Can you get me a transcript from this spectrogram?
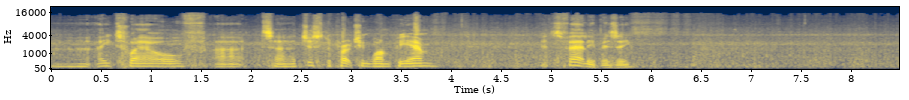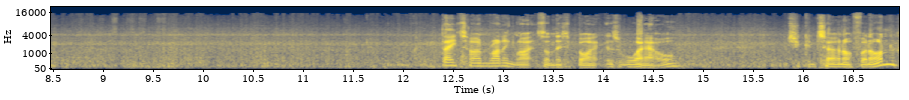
Uh, A12 at uh, just approaching 1 p.m. It's fairly busy. daytime running lights on this bike as well, which you can turn off and on.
